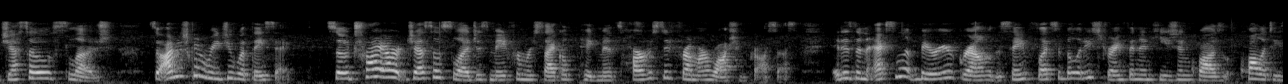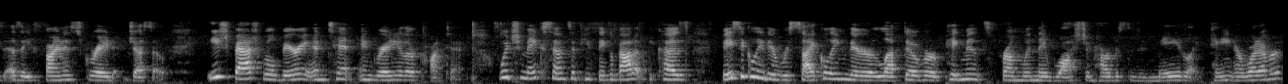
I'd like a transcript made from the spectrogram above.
Gesso Sludge. So I'm just going to read you what they say. So TriArt Gesso Sludge is made from recycled pigments harvested from our washing process. It is an excellent barrier ground with the same flexibility, strength, and adhesion qualities as a finest grade gesso. Each batch will vary in tint and granular content, which makes sense if you think about it because basically they're recycling their leftover pigments from when they've washed and harvested and made like paint or whatever.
